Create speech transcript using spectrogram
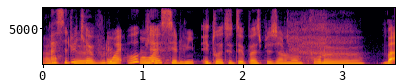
Alors c'est lui que- qui a voulu Ouais, Ok. ouais, c'est lui. Et toi, tu n'étais pas spécialement pour le. Bah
